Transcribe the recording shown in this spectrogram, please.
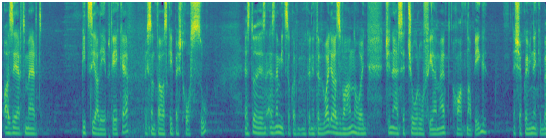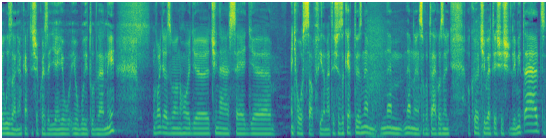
azért, mert pici a léptéke, viszont ahhoz képest hosszú, ez, ez, ez nem így szokott működni. Tehát vagy az van, hogy csinálsz egy csóró filmet hat napig, és akkor mindenki beúzza a nyakát, és akkor ez egy ilyen jó, jó buli tud lenni. Vagy az van, hogy csinálsz egy egy hosszabb filmet, és ez a kettő ez nem, nem, nem nagyon szokott találkozni, hogy a költségvetés is limitált,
